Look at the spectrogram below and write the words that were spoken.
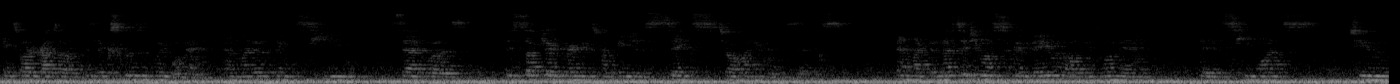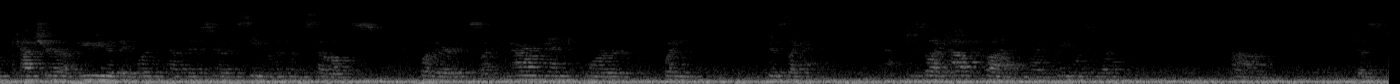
takes photographs of is exclusively women. And one of the things he said was his subject ranges from ages six to hundred and six. And like the message he wants to convey with all these women is he wants to capture a beauty that they wouldn't have necessarily seen within themselves. Whether it's like empowerment or when just like just like have fun and like be able to like um just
